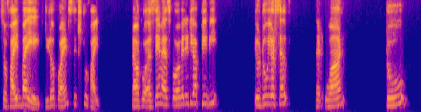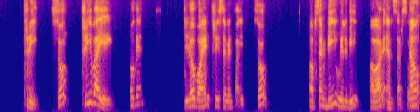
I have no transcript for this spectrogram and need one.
so 5 by 8, 0 0.625. Now, uh, same as probability of PB, you do yourself that 1, 2, 3. So 3 by 8. Okay, 0.375. So option B will be our answer. So now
